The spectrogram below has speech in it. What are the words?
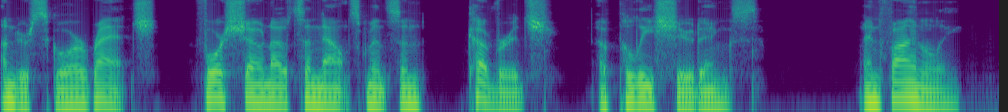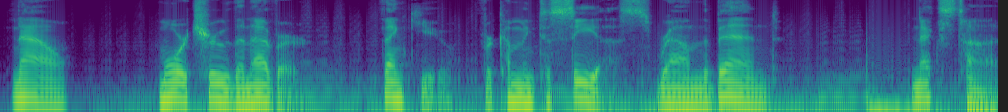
underscore ranch for show notes, announcements, and coverage of police shootings. And finally, now, more true than ever, thank you for coming to see us round the bend. Next time,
